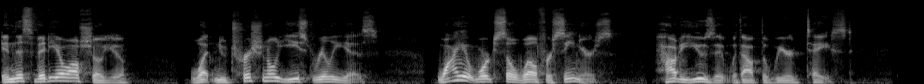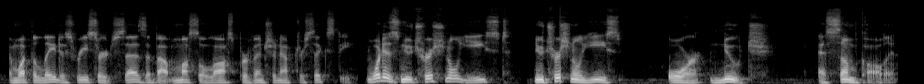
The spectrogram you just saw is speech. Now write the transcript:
In this video, I'll show you what nutritional yeast really is, why it works so well for seniors, how to use it without the weird taste, and what the latest research says about muscle loss prevention after 60. What is nutritional yeast? Nutritional yeast, or nooch, as some call it,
